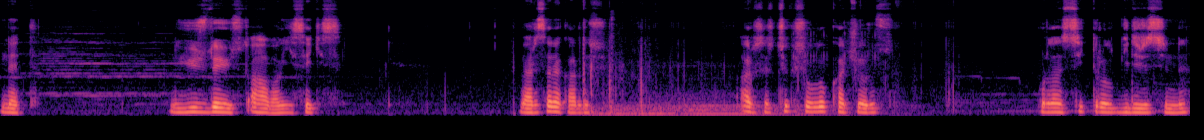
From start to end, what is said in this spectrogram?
Net. Yüzde yüz. Aha bak 8. Versene kardeş. Arkadaşlar çıkışı bulup kaçıyoruz. Buradan siktir olup gideceğiz şimdi.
